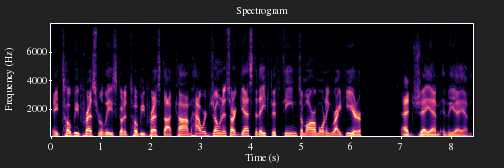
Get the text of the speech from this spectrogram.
A Toby Press release. Go to tobypress.com. Howard Jonas, our guest at 8.15 tomorrow morning right here at JM in the AM.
